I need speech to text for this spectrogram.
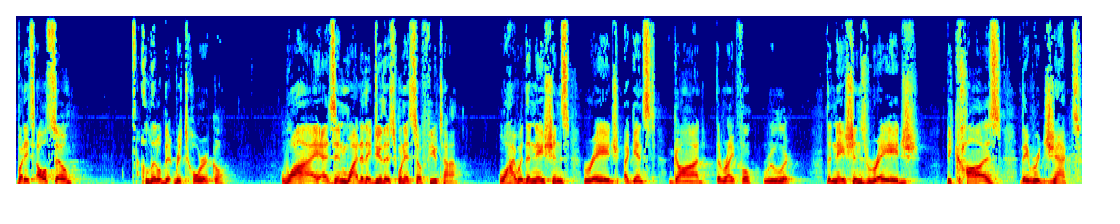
but it's also a little bit rhetorical. Why, as in, why do they do this when it's so futile? Why would the nations rage against God, the rightful ruler? The nations rage because they reject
